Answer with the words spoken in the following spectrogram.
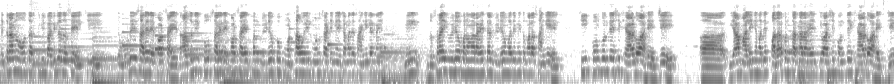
मित्रांनो तर तुम्ही बघितलंच असेल की एवढे सारे रेकॉर्ड्स आहेत. अजूनही खूप सारे रेकॉर्ड्स आहेत पण व्हिडिओ खूप मोठा होईल म्हणून साठी मी याच्यामध्ये सांगितलं नाही. मी दुसरा एक व्हिडिओ बनवणार आहे. त्या व्हिडिओमध्ये मी तुम्हाला सांगेल की कोणकोणते असे खेळाडू आहेत जे या मालिकेमध्ये पदार्पण करणार आहेत किंवा असे कोणते खेळाडू आहेत जे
